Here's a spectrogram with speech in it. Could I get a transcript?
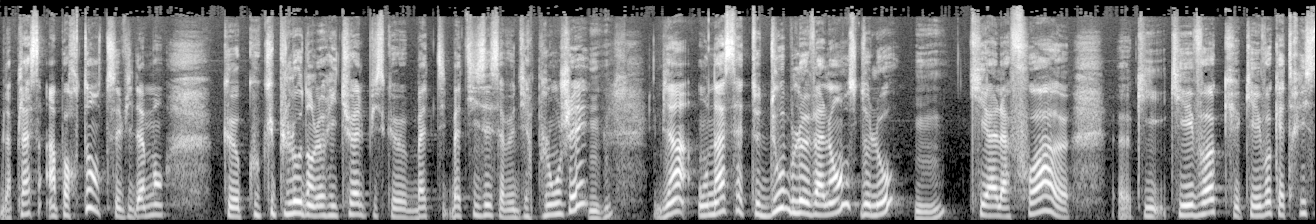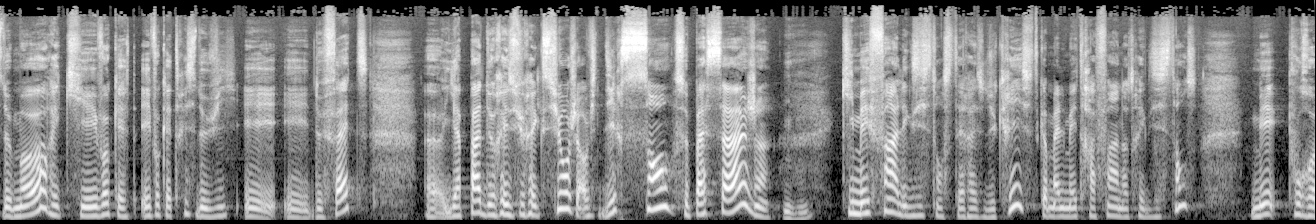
la place importante évidemment qu'occupe l'eau dans le rituel, puisque baptiser ça veut dire plonger, mhm. eh bien on a cette double valence de l'eau. Mhm qui est à la fois euh, euh, qui, évoque, qui est évocatrice de mort et qui est évocatrice de vie. Et, de fait, euh, il n'y a pas de résurrection, j'ai envie de dire, sans ce passage mhm. qui met fin à l'existence terrestre du Christ, comme elle mettra fin à notre existence, mais pour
